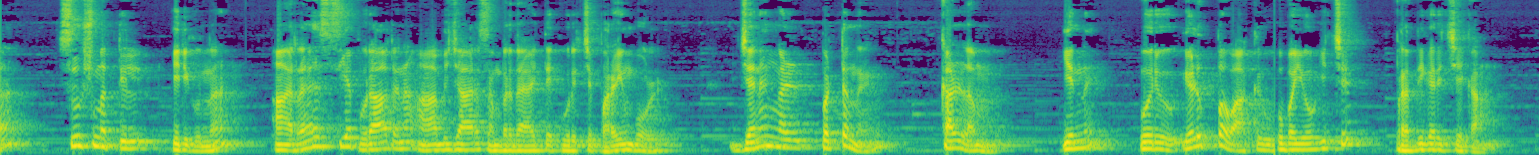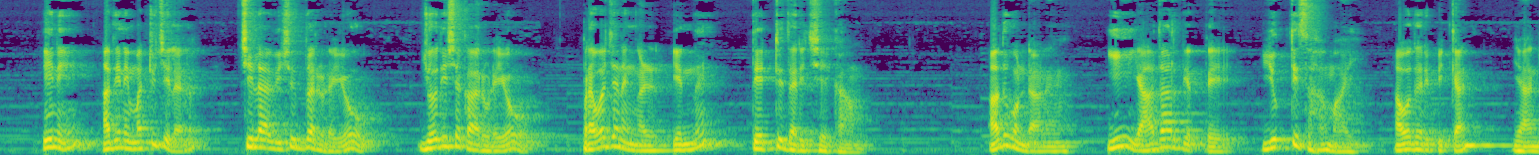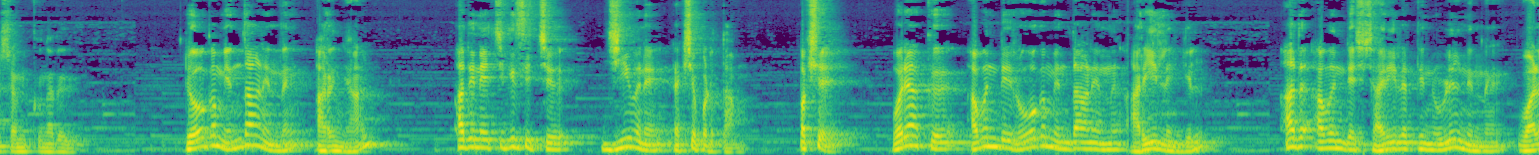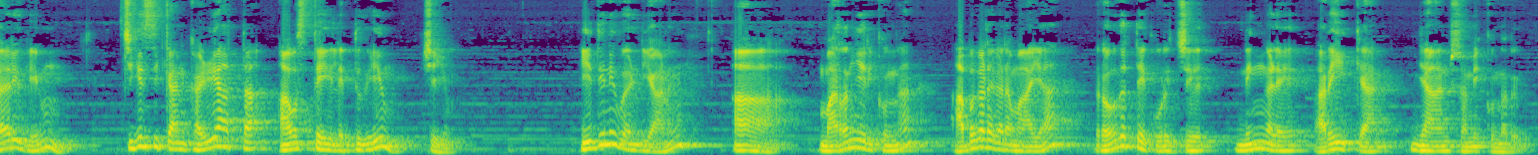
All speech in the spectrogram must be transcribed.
സൂക്ഷ്മത്തിൽ ഇരിക്കുന്ന ആ രഹസ്യ പുരാതന ആഭിചാര സമ്പ്രദായത്തെക്കുറിച്ച് പറയുമ്പോൾ ജനങ്ങൾ പെട്ടെന്ന് കള്ളം എന്ന് ഒരു എളുപ്പവാക്ക് ഉപയോഗിച്ച് പ്രതികരിച്ചേക്കാം. ഇനി അതിനെ മറ്റു ചിലർ ചില വിശുദ്ധരുടെയോ ജ്യോതിഷക്കാരുടെയോ പ്രവചനങ്ങൾ എന്ന് തെറ്റിദ്ധരിച്ചേക്കാം. അതുകൊണ്ടാണ് ഈ യാഥാർത്ഥ്യത്തെ യുക്തിസഹമായി അവതരിപ്പിക്കാൻ ഞാൻ ശ്രമിക്കുന്നത്. രോഗം എന്താണെന്ന് അറിഞ്ഞാൽ അതിനെ ചികിത്സിച്ച് ജീവനെ രക്ഷപ്പെടുത്താം. പക്ഷേ ഒരാൾക്ക് അവന്റെ രോഗം എന്താണെന്ന് അറിയില്ലെങ്കിൽ അത് അവന്റെ ശരീരത്തിനുള്ളിൽ നിന്ന് വളരുകയും ചികിത്സിക്കാൻ കഴിയാത്ത അവസ്ഥയിലെത്തുകയും ചെയ്യും. ഇതിനു വേണ്ടിയാണ് ആ മറഞ്ഞിരിക്കുന്ന അപകടകരമായ രോഗത്തെക്കുറിച്ച് നിങ്ങളെ അറിയിക്കാൻ ഞാൻ ശ്രമിക്കുന്നത്.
